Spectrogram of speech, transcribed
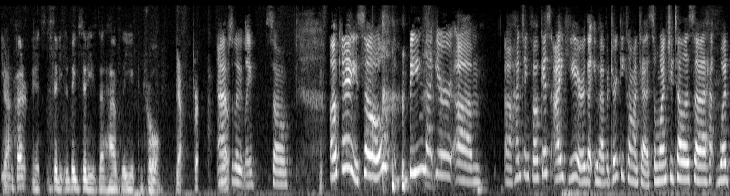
even Yeah. federally, it's the city, the big cities that have the control. Yeah, absolutely. So, okay. So, being that you're um, uh, hunting focus, I hear that you have a turkey contest. So, why don't you tell us uh, ha- what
